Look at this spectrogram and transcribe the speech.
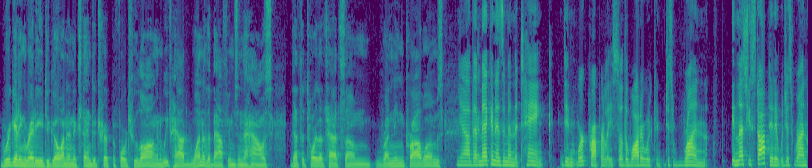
we're getting ready to go on an extended trip before too long, and we've had one of the bathrooms in the house that the toilets had some running problems. Yeah, the mechanism in the tank didn't work properly, so the water would con- just run. Unless you stopped it, it would just run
